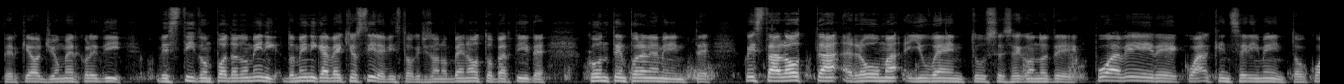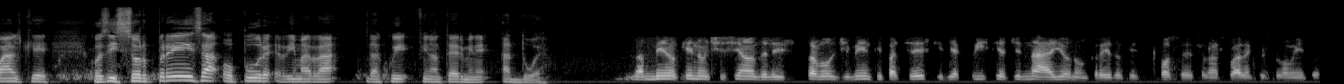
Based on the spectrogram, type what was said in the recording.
perché oggi è un mercoledì vestito un po' da domenica, domenica vecchio stile, visto che ci sono ben otto partite contemporaneamente. Questa lotta Roma-Juventus, secondo te, può avere qualche inserimento, qualche così sorpresa oppure rimarrà da qui fino al termine a due? A meno che non ci siano degli stravolgimenti pazzeschi di acquisti a gennaio, non credo che ci possa essere una squadra in questo momento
